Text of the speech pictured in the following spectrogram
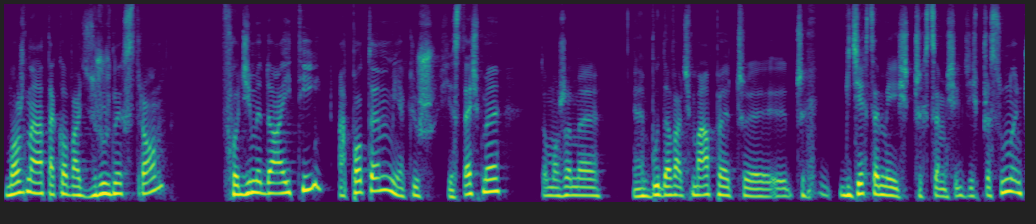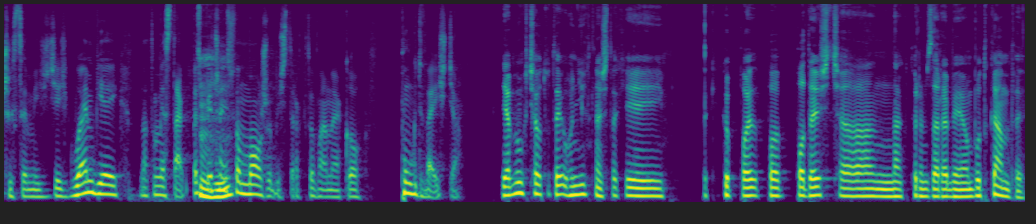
można atakować z różnych stron. Wchodzimy do IT, a potem, jak już jesteśmy, to możemy e, budować mapę, czy, czy gdzie chcemy iść, czy chcemy się gdzieś przesunąć, czy chcemy iść gdzieś głębiej. Natomiast tak, bezpieczeństwo mhm. może być traktowane jako punkt wejścia. Ja bym chciał tutaj uniknąć takiej, takiego podejścia, na którym zarabiają bootcampy.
